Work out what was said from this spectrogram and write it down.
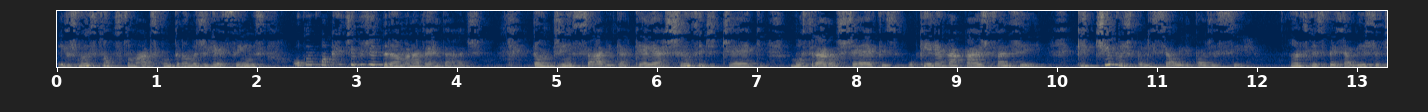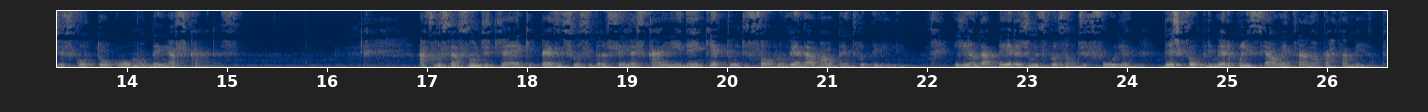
Eles não estão acostumados com dramas de reféns ou com qualquer tipo de drama, na verdade. Então Jim sabe que aquela é a chance de Jack mostrar aos chefes o que ele é capaz de fazer, que tipo de policial ele pode ser, antes que o especialista discutou como deem as caras. A frustração de Jack pesa em suas sobrancelhas caídas e a inquietude sobra um vendaval dentro dele. Ele anda à beira de uma explosão de fúria, desde que foi o primeiro policial a entrar no apartamento.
